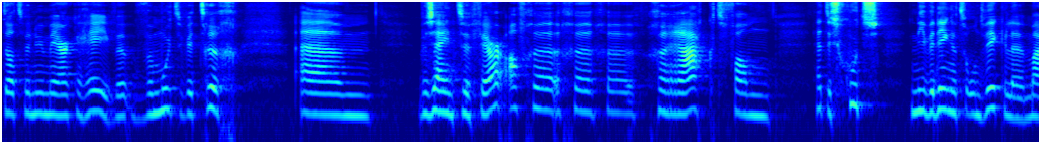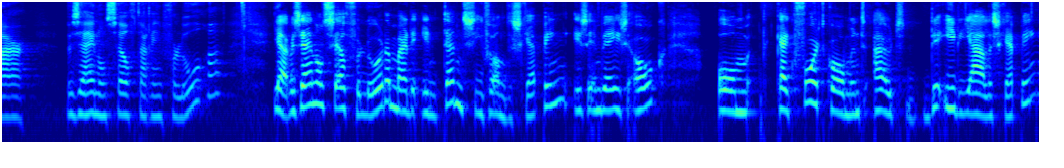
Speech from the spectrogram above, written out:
dat we nu merken, hé, hey, we, we moeten weer terug. Ehm, we zijn te ver afgeraakt van het is goed nieuwe dingen te ontwikkelen, maar we zijn onszelf daarin verloren. Ja, we zijn onszelf verloren, maar de intentie van de schepping is in wezen ook om, kijk, voortkomend uit de ideale schepping,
